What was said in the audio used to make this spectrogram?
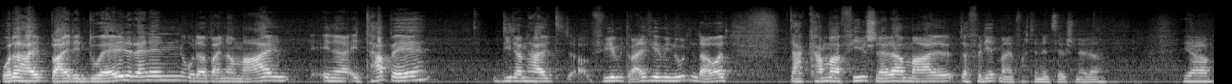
oder halt bei den Duellrennen oder bei normalen in einer Etappe, die dann halt vier, drei, vier Minuten dauert, da kann man viel schneller mal, da verliert man einfach tendenziell schneller. Ja,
